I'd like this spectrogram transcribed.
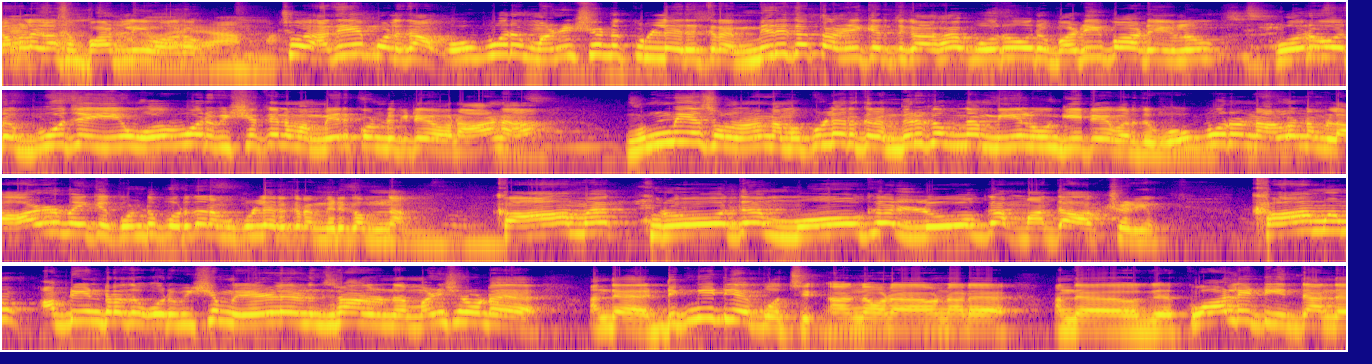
கமலஹாசன் பாட்டுலயும் வரும். சோ அதே போலதான் ஒவ்வொரு மனுஷனுக்குள்ள இருக்கிற மிருகத்தை அழிக்கிறதுக்காக ஒரு ஒரு வழிபாடுகளும் ஒரு ஒரு பூஜையும் ஒவ்வொரு விஷயத்தையும் நம்ம மேற்கொண்டுகிட்டே வரோம். ஆனா உண்மையை சொல்லணும்னா நமக்குள்ள இருக்கிற மிருகம் தான் மேல் ஓங்கிட்டே வருது. ஒவ்வொரு நாளும் நம்மள ஆழ்மைக்கு கொண்டு போறது நமக்குள்ள இருக்கிற மிருகம் தான் காம குரோத மோக லோக மத ஆச்சரியம். காமம் அப்படின்றது ஒரு விஷயம் ஏழை இருந்துச்சுன்னா அந்த மனுஷனோட அந்த டிக்னிட்டியே போச்சு. அவனோட அவனோட அந்த குவாலிட்டி அந்த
